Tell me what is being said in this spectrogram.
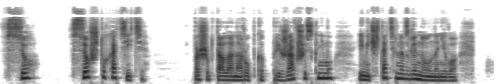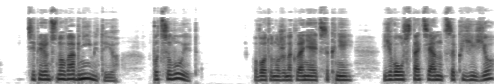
Все, все, что хотите, — прошептала она робко, прижавшись к нему, и мечтательно взглянула на него. Теперь он снова обнимет ее, поцелует. Вот он уже наклоняется к ней, его уста тянутся к ее.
